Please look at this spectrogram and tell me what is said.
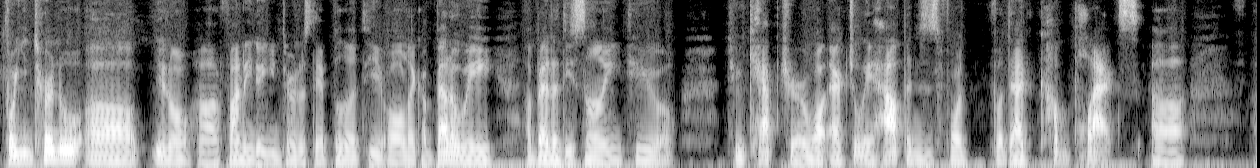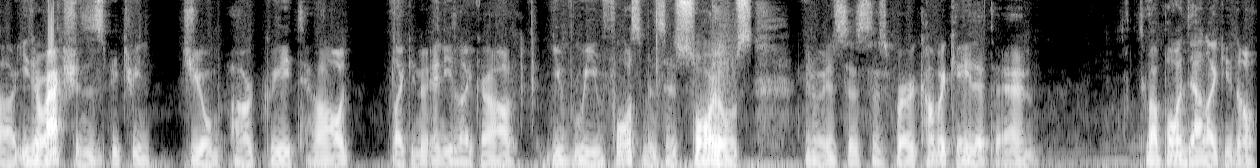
for internal, uh, you know, uh, finding the internal stability or like a better way, a better design to to capture what actually happens for for that complex uh, uh, interactions between geo uh, grid or like you know any like uh, reinforcements and soils you know it's, it's, it's very complicated and to a point that like you know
